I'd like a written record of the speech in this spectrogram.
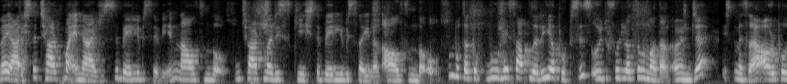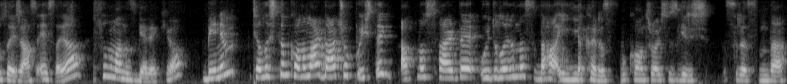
Veya işte çarpma enerjisi belli bir seviyenin altında olsun. Çarpma riski işte belli bir sayının altında olsun. Bu takım bu hesapları yapıp siz uydu fırlatılmadan önce işte mesela Avrupa Uzay Ajansı ESA'ya sunmanız gerekiyor. Benim çalıştığım konular daha çok bu işte atmosferde uyduları nasıl daha iyi yakarız bu kontrolsüz giriş sırasında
